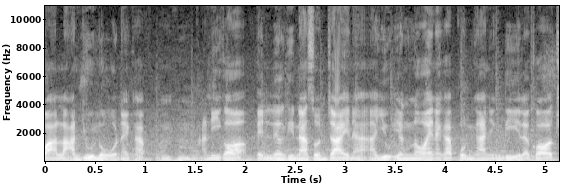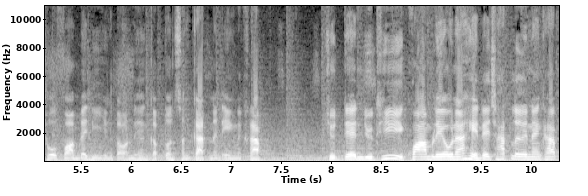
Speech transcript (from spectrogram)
กว่าล้านยูโรนะครับอันนี้ก็เป็นเรื่องที่น่าสนใจนะ อายุยังน้อยนะครับ ผลงานยังดีแล้วก็โชว์ฟอร์มได้ดีอย่างต่อเนื่องกับต้นสังกัดนั่นเองนะครับจุดเด่นอยู่ที่ความเร็วนะ เห็นได้ชัดเลยนะครับ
